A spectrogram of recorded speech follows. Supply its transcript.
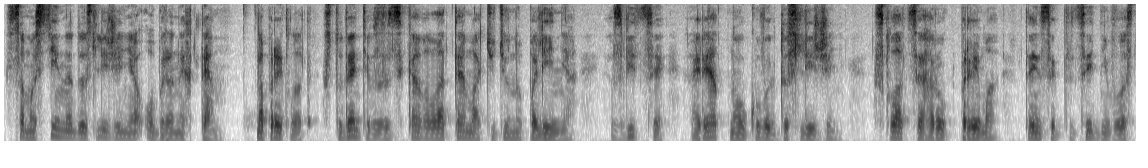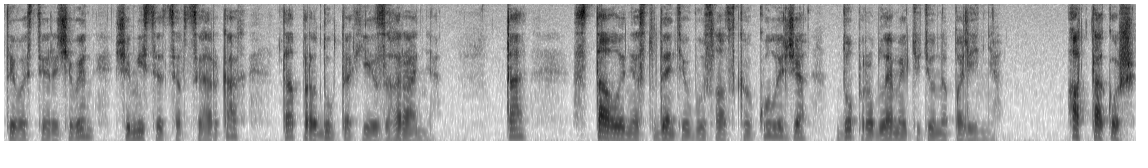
самостійне дослідження обраних тем. Наприклад, студентів зацікавила тема тютюнопаління, звідси ряд наукових досліджень, склад цигарок прима та інсектицидні властивості речовин, що містяться в цигарках та продуктах їх згорання, та ставлення студентів Буславського коледжа до проблеми тютюнопаління. А також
